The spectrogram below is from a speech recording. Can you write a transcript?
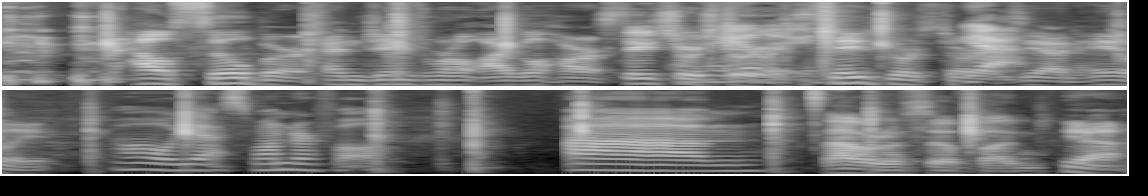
Al Silber and James Merle Iglehart. Stage door And Haley. stories. Stage door stories. Yeah. Yeah, and Haley. Oh yes, wonderful. Um, That one was so fun. Yeah.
